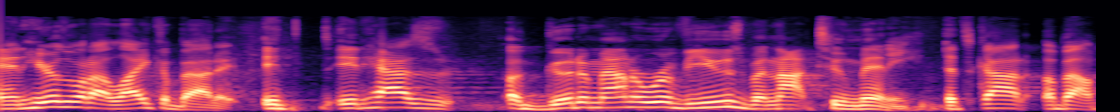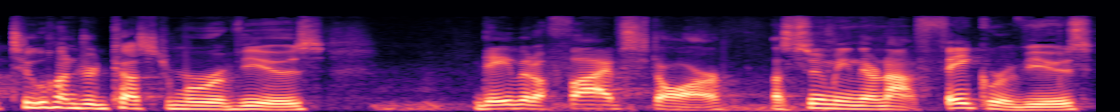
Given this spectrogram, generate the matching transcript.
And here's what I like about it. It it has a good amount of reviews, but not too many. It's got about 200 customer reviews. Gave it a five star, assuming they're not fake reviews.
